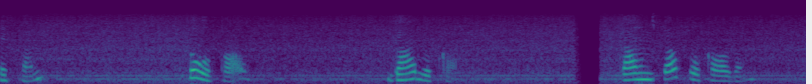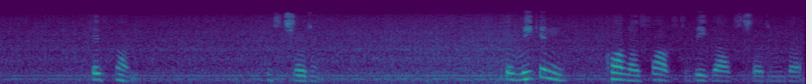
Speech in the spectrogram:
his sons? Who will call? God will call. God Himself will call them his sons, his children. So we can call ourselves to be God's children, but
